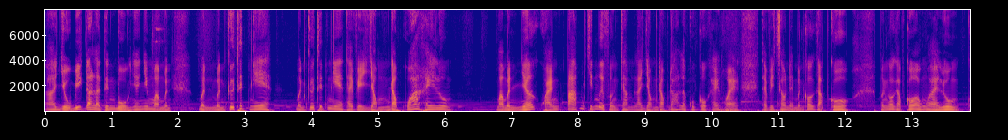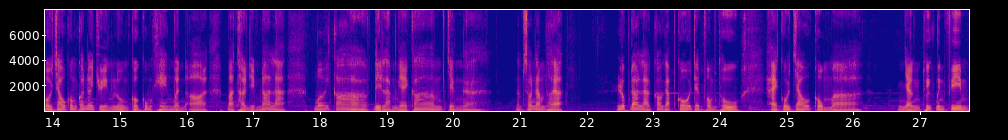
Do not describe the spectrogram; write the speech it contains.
À, dù biết đó là tin buồn nha nhưng mà mình mình mình cứ thích nghe mình cứ thích nghe tại vì giọng đọc quá hay luôn mà mình nhớ khoảng 8 90% là giọng đọc đó là của cô Khải Hoàng. Tại vì sau này mình có gặp cô mình có gặp cô ở ngoài luôn cô cháu cũng có nói chuyện luôn cô cũng khen mình ờ à, mà thời điểm đó là mới có ờ, đi làm nghề có chừng ờ, năm sáu năm thôi à. Lúc đó là có gặp cô ở trên phòng thu hai cô cháu cùng uh, nhận thuyết minh phim.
